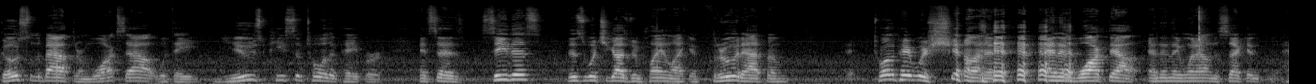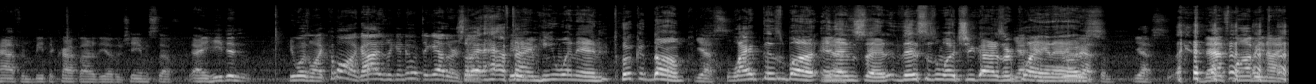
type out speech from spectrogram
goes to the bathroom, walks out with a used piece of toilet paper, and says, "See this? This is what you guys have been playing like," and threw it at them. Toilet paper with shit on it, and then walked out. And then they went out in the second half and beat the crap out of the other team and stuff. And he didn't. He wasn't like, "Come on, guys, we can do it together." and so stuff. at halftime, he went in, took a dump, Yes. wiped his butt, and Yes. then said, "This is what you guys are Yeah, playing and threw it as." at. Yes, that's Bobby Knight.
